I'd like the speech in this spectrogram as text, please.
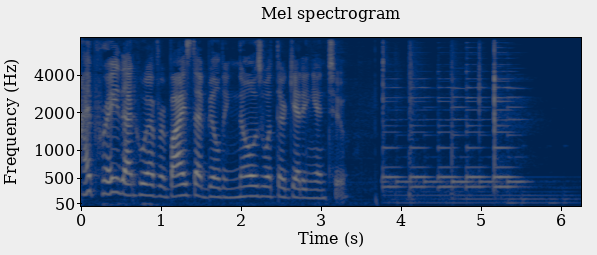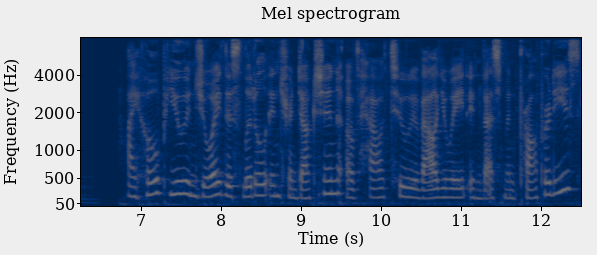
I pray that whoever buys that building knows what they're getting into. I hope you enjoyed this little introduction of how to evaluate investment properties.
